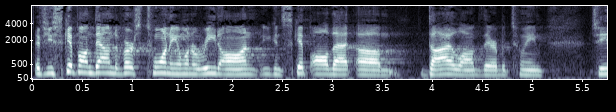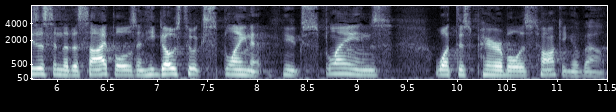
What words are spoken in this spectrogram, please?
If you skip on down to verse 20, I want to read on. You can skip all that um, dialogue there between Jesus and the disciples, and he goes to explain it. He explains what this parable is talking about.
